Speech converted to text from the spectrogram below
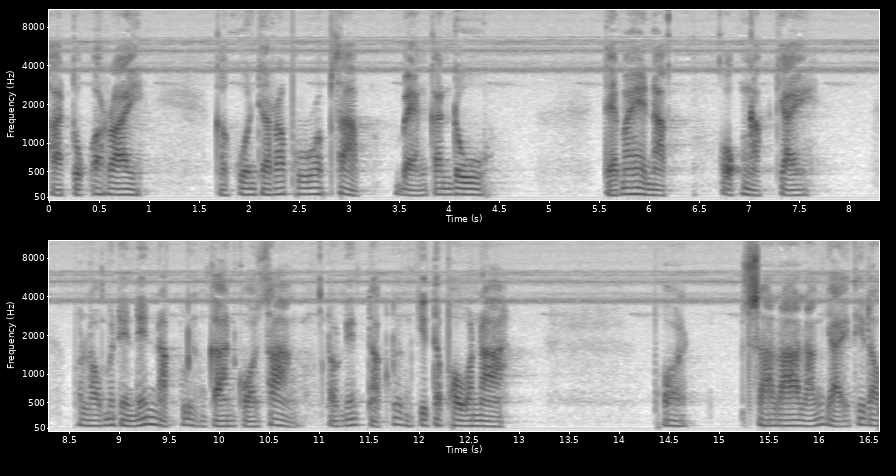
ขาดตกอะไร ก็ควรจะรับรู้รับทราบแบ่งกันดู แต่ไม่ให้หนักอกหนักใจ เพราะเราไม่ได้เน้นหนักเรื่องการก่อสร้าง เราเน้นหนักเรื่องจิตภาวนา พอศาลาหลังใหญ่ที่เรา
